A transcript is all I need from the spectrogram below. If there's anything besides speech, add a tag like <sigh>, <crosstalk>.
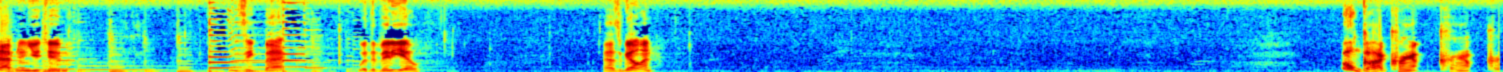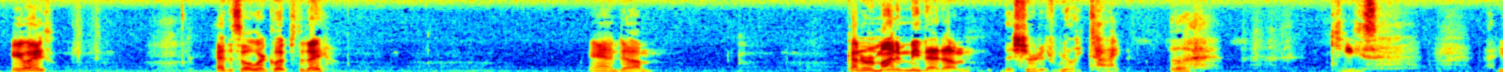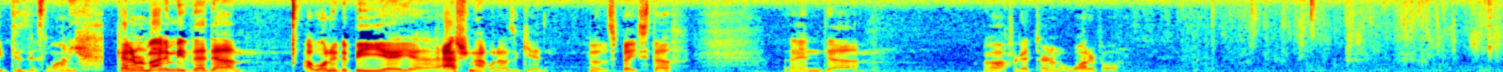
happening YouTube? Zeke back with a video. How's it going? Oh god, cramp, cramp, cramp. Anyways, had the solar eclipse today. And um, kind of reminded me that um, this shirt is really tight. Ugh. Jeez. Do you do this, Lonnie? Kind of reminded me that um, I wanted to be a uh, astronaut when I was a kid. You know, the space stuff. And, uh, oh, I forgot to turn on my waterfall.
